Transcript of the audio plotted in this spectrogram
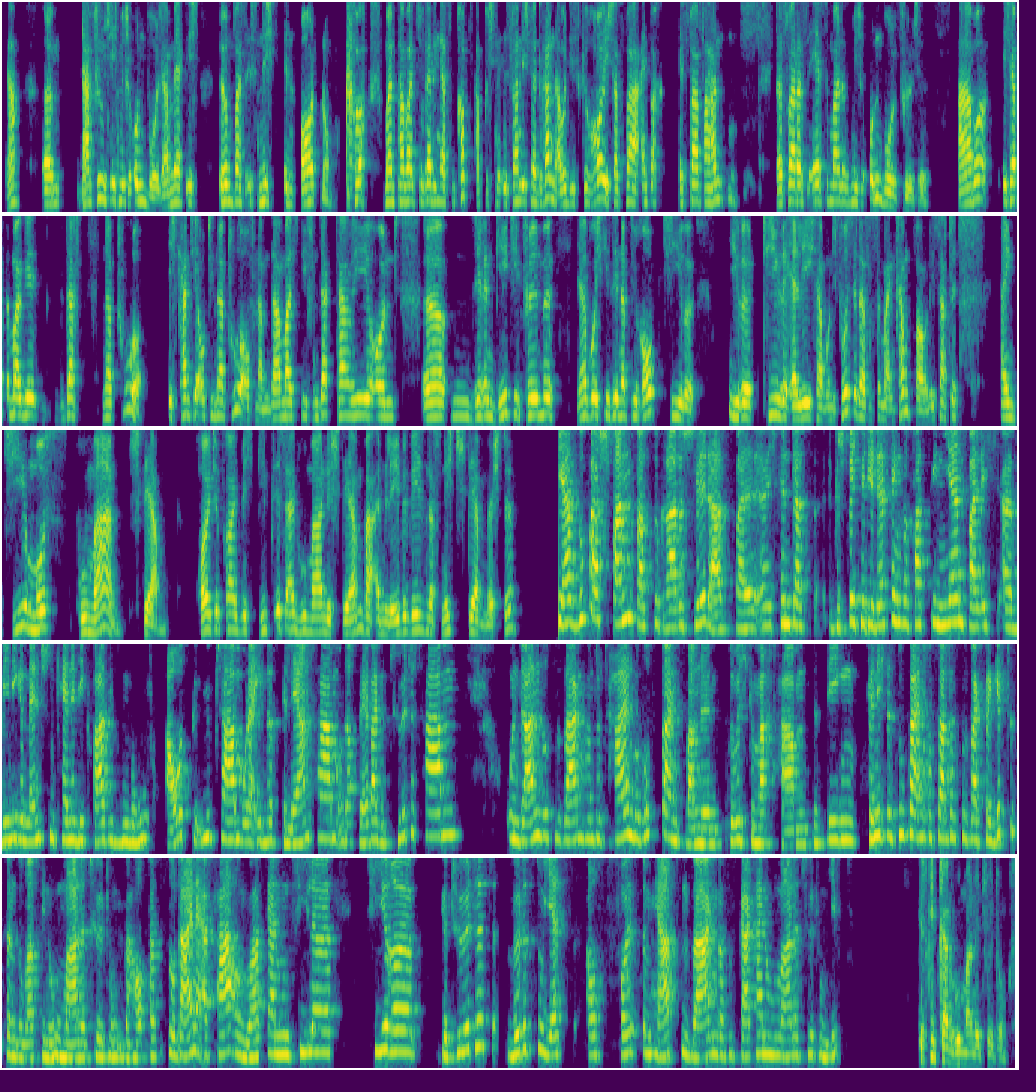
Ja, ähm, da fühlte ich mich unwohl. Da merkte ich, irgendwas ist nicht in Ordnung. Aber mein Papa hat sogar den ganzen Kopf abgeschnitten. Es war nicht mehr dran, aber dieses Geräusch, das war einfach, es war vorhanden. Das war das erste Mal, dass ich mich unwohl fühlte. Aber ich habe immer gesagt, Natur. Ich kannte ja auch die Naturaufnahmen. Damals liefen Daktari und äh, Serengeti-Filme, ja, wo ich gesehen habe, wie Raubtiere ihre Tiere erlegt haben. Und ich wusste, dass es immer ein Kampf war. Und ich sagte, ein Tier muss human sterben. Heute frage ich mich, gibt es ein humanes Sterben bei einem Lebewesen, das nicht sterben möchte? Ja, super spannend, was du gerade schilderst, weil äh, ich finde das Gespräch mit dir deswegen so faszinierend, weil ich äh, wenige Menschen kenne, die quasi diesen Beruf ausgeübt haben oder eben das gelernt haben und auch selber getötet haben und dann sozusagen so einen totalen Bewusstseinswandel durchgemacht haben. Deswegen finde ich das super interessant, dass du sagst, ja, gibt es denn sowas wie eine humane Tötung überhaupt? Was ist so deine Erfahrung? Du hast ja nun viele Tiere getötet. Würdest du jetzt aus vollstem Herzen sagen, dass es gar keine humane Tötung gibt? Es gibt keine humane Tötung.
